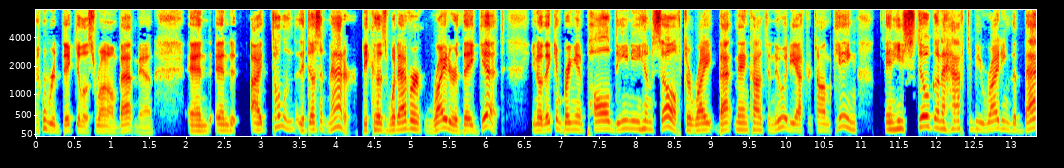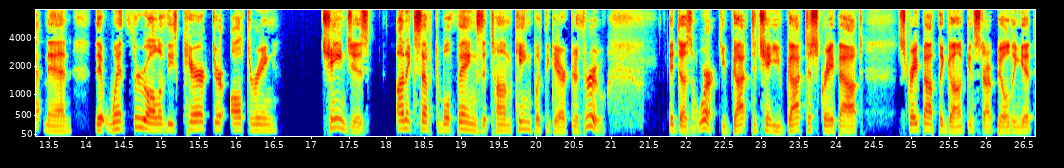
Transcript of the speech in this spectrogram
ridiculous run on Batman. And and I told them it doesn't matter because whatever writer they get, you know, they can bring in Paul Dini himself to write Batman continuity after Tom King, and he's still going to have to be writing the Batman that went through all of these character altering changes, unacceptable things that Tom King put the character through. It doesn't work. You've got to change. You've got to scrape out scrape out the gunk and start building it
